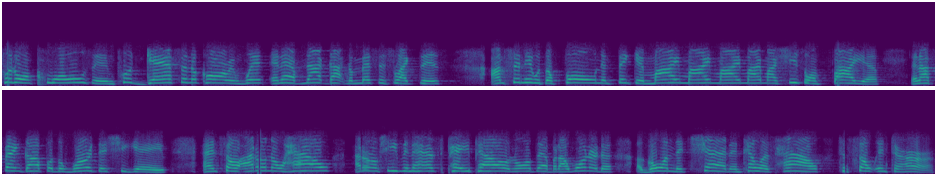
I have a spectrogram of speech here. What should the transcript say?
put on clothes and put gas in the car and went and have not gotten a message like this. I'm sitting here with the phone and thinking, my, my, my, my, my, she's on fire. And I thank God for the word that she gave. And so I don't know how, I don't know if she even has PayPal and all that, but I want her to uh, go in the chat and tell us how to sow into her.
